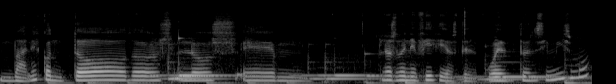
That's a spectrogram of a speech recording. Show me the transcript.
¿vale? Con todos los, em, los beneficios del cuento en sí mismo.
